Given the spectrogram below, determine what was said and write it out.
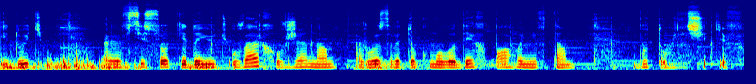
йдуть, е, всі соки дають уверх вже на розвиток молодих пагонів та бутончиків.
